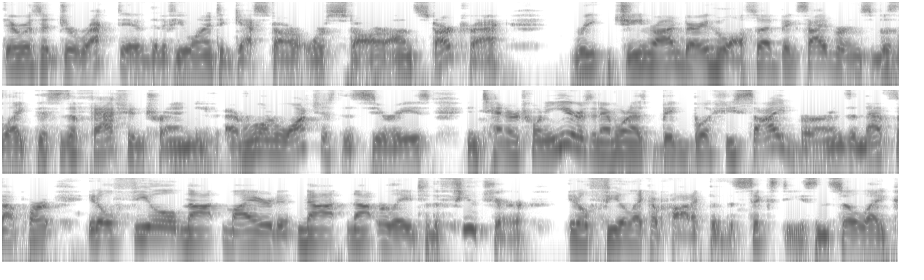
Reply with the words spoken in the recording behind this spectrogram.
there was a directive that if you wanted to guest star or star on star trek Re- Gene Roddenberry, who also had big sideburns, was like, "This is a fashion trend. If everyone watches this series in ten or twenty years, and everyone has big bushy sideburns, and that's not part, it'll feel not mired, not not related to the future. It'll feel like a product of the '60s." And so, like,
